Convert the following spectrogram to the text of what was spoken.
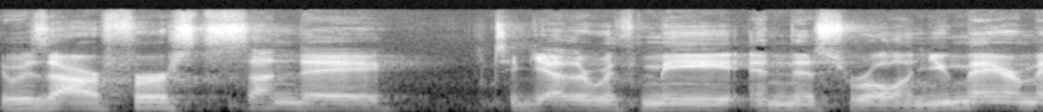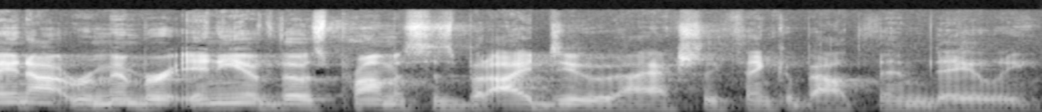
It was our first Sunday together with me in this role, and you may or may not remember any of those promises, but I do. I actually think about them daily.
